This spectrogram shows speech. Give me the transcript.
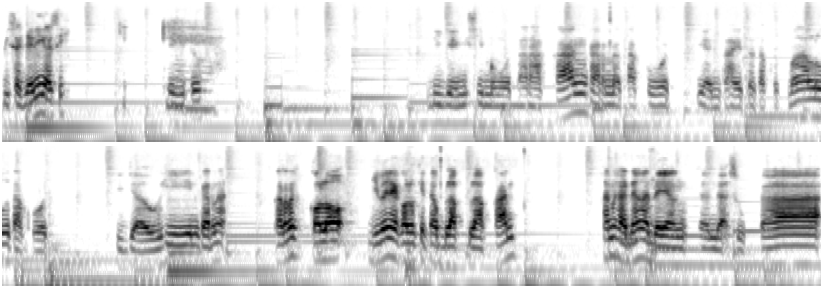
bisa jadi nggak sih Kayak iya gitu. iya, iya. di gengsi mengutarakan karena takut ya entah itu takut malu takut dijauhin karena karena kalau gimana ya kalau kita belak belakan kan kadang ada yang nggak suka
